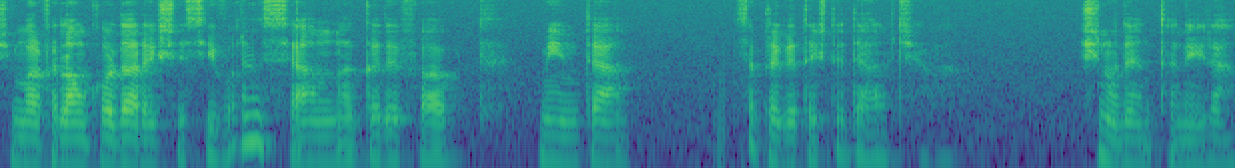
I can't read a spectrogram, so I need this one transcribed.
și mă refer la o încordare excesivă, înseamnă că, de fapt, mintea se pregătește de altceva și nu de întâlnirea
